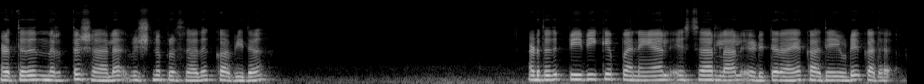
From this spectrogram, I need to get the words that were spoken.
അടുത്തത് നൃത്തശാല വിഷ്ണുപ്രസാദ് കവിത. അടുത്തത് P V K Panayal S R Lal എഡിറ്ററായ കഥയുടെ കഥ.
